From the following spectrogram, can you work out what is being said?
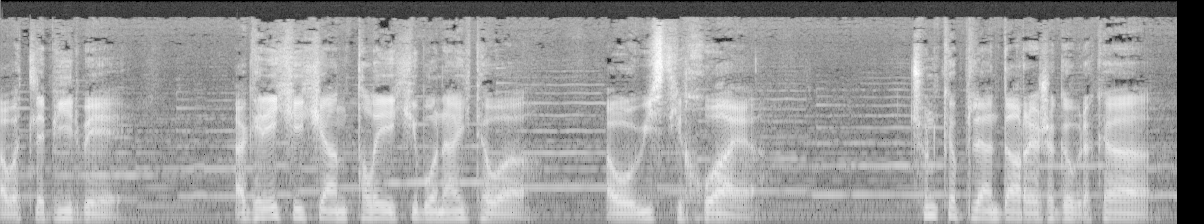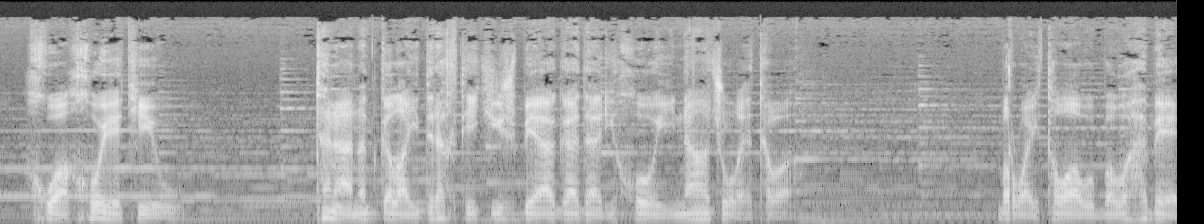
ئەوەت لە بیر بێ ئەگەر یەکێکیان تەڵەیەکی بۆ نایتەوە ئەوە ویستی خوایە. چونکە پلانداڕێژە گەورەکە خوا خۆیەتی و تەنانەت گەڵای درەختێکیش بێ ئاگاداری خۆی ناجوڵێتەوە. بڕوای تەواو بەوە هەبێ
